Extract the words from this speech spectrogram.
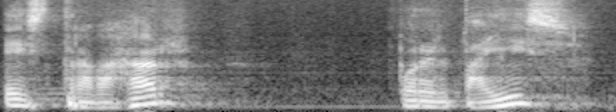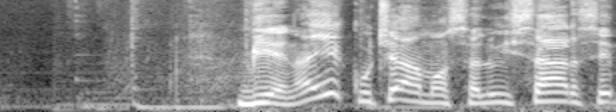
es trabajar por el país, Bien, ahí escuchábamos a Luis Arce.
